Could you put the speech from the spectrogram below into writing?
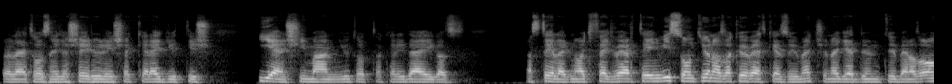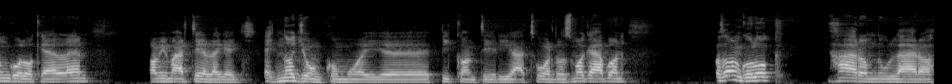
lehet hozni, hogy a sérülésekkel együtt is ilyen simán jutottak el idáig, az, az tényleg nagy fegyvertény. Viszont jön az a következő meccs a negyed az angolok ellen, ami már tényleg egy, egy nagyon komoly pikantériát hordoz magában. Az angolok 3-0-ra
